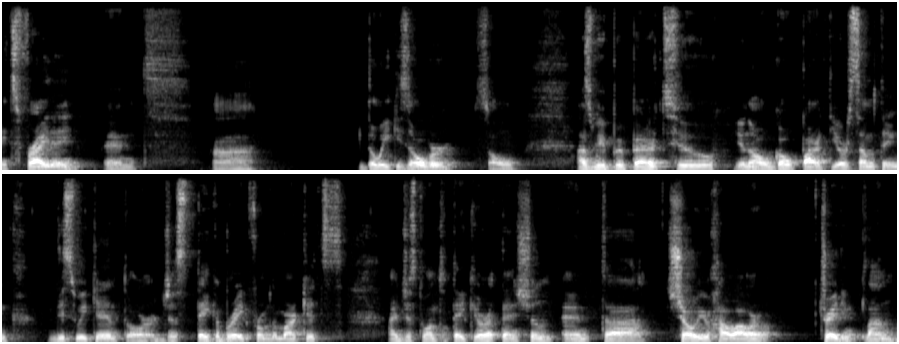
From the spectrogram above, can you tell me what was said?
it's Friday and uh, the week is over. So as we prepare to, you know, go party or something this weekend or just take a break from the markets, I just want to take your attention and uh, show you how our trading plan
